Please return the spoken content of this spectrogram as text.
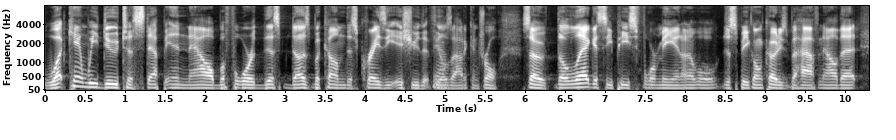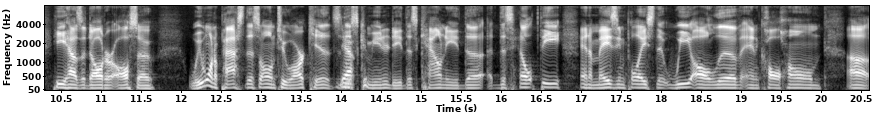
what can we do to step in now before this does become this crazy issue that Yeah. feels out of control? So the legacy piece for me, and I will just speak on Cody's behalf now that he has a daughter also. We want to pass this on to our kids, Yeah. this community, this county, the this healthy and amazing place that we all live and call home. Uh,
